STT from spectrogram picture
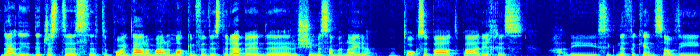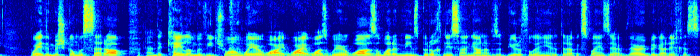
That, just to, to, point out a Maramakim for this, the Rebbe in the Rishimis HaMenorah uh, talks about Parichis, the significance of the way the Mishkan was set up and the kalim of each one, where, why, why it was where it was, and what it means. Baruch Nisan Yanav is a beautiful Inyan that the Rebbe explains there, very big arichis,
